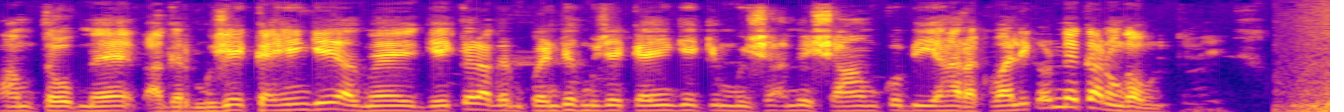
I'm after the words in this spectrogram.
ہم تو، میں اگر مجھے کہیں گے، میں یہ کر، اگر پینڈس مجھے کہیں گے کہ ہمیں شام کو بھی یہاں رکھوالی کروں میں کروں گا ان کے لیے۔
